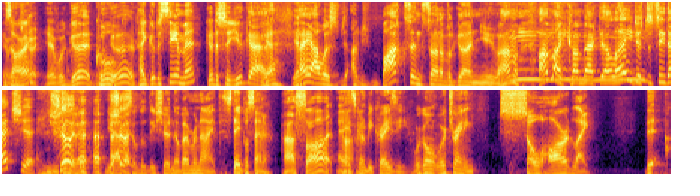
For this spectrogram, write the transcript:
It's Everything's all right? great. Yeah, we're good. Cool. We're good. Hey, good to see you, man. Good to see you guys. Yeah, yeah. Hey, I was, I was boxing, son of a gun. You, I'm, I might come back to L.A. just to see that shit. You should. You You should. absolutely should. November 9th, Staples Center. I saw it. Hey, it's gonna be crazy. We're going. We're training so hard. Like, the, I,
